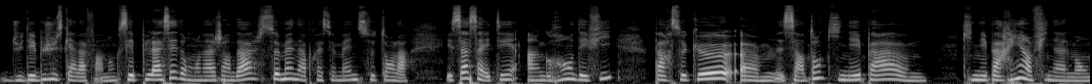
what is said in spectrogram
du début jusqu'à la fin. Donc c'est placé dans mon agenda semaine après semaine ce temps-là. Et ça, ça a été un grand défi parce que euh, c'est un temps qui n'est pas euh, qui n'est pas rien finalement.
